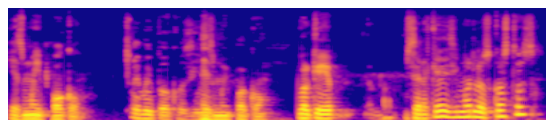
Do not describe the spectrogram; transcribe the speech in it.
es muy poco. Es muy poco, sí. Es muy poco. Porque, ¿será que decimos los costos?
